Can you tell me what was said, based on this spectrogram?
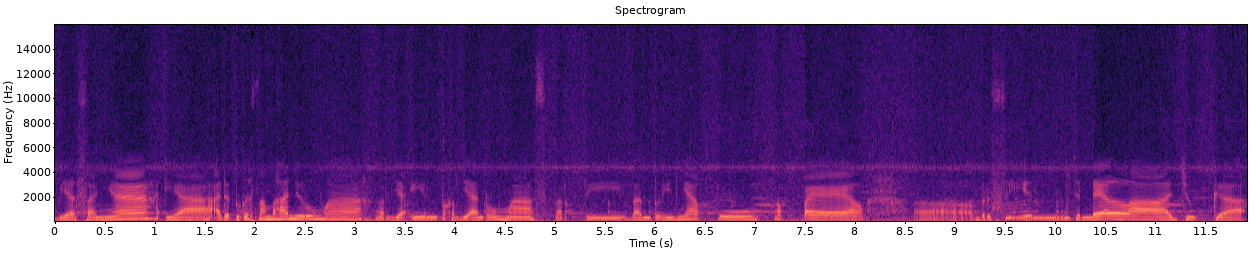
biasanya ya ada tugas tambahan di rumah, ngerjain pekerjaan rumah seperti bantuin nyapu, ngepel, eh, bersihin jendela, juga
